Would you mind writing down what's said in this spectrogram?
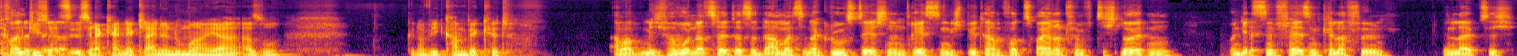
Ja, gut, das ist ja keine kleine Nummer, ja, also genau wie Comeback Kid. Aber mich verwundert es halt, dass sie damals in der Groove Station in Dresden gespielt haben vor 250 Leuten und jetzt den Felsenkeller füllen in Leipzig.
